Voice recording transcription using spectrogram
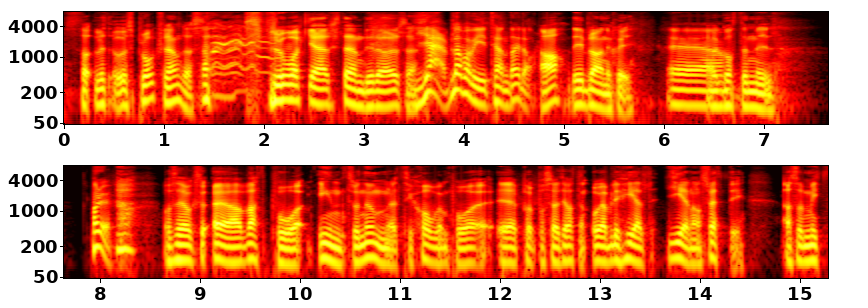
så, vet, språk förändras. språk är ständig rörelse. Jävlar vad vi är tända idag. Ja, det är bra energi. Jag har Eh, gått en mil. Har du? Och så har jag också övat på intronumret till showen på, eh, på, på Södra Teatern och jag blev helt genomsvettig. Alltså mitt,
